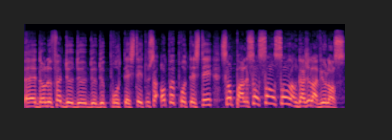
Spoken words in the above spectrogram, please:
euh, dans le fait de, de, de, de protester, tout ça, on peut protester sans parler, sans, sans, sans engager la violence.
